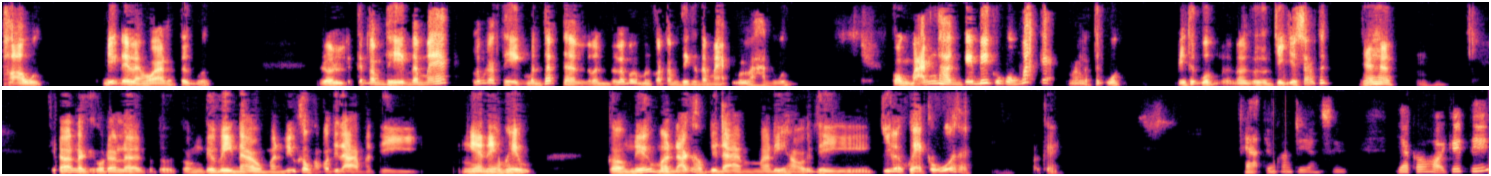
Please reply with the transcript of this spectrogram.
thọ quẩn biết đây là hoa là tử quẩn rồi cái tâm thiện tâm ác lúc đó thiện mình thích mình lúc đó mình có tâm thiện tâm ác đó là hành quẩn. Còn bản thân cái biết của con mắt á, nó là thức quẩn. Bị thức quẩn nó chỉ về sáu thức nhớ ha? Thì đó là cái câu trả lời của tôi. Còn cái vị nào mà nếu không học ở tự đàm thì nghe này không hiểu. Còn nếu mà đã học tự đàm mà đi hỏi thì chỉ là khoe của thôi. Ok. Dạ chúng con tri ân sư. Và câu hỏi kế tiếp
